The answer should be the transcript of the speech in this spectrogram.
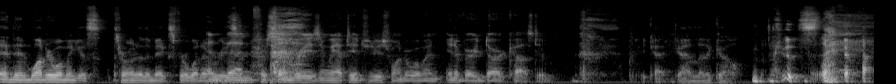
And then Wonder Woman gets thrown in the mix for whatever And reason. then for some reason we have to introduce Wonder Woman in a very dark costume. you got, you got to let it go. Like-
